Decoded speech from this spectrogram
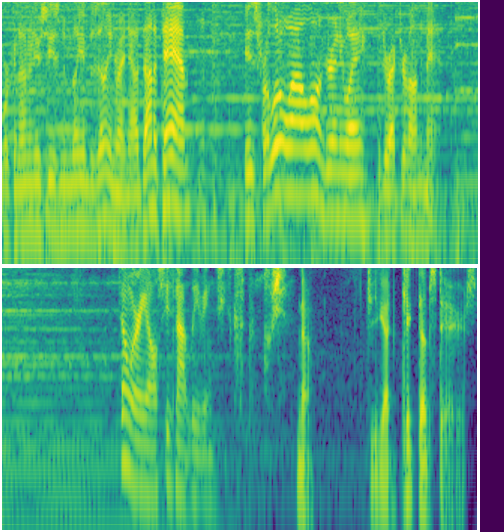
working on a new season of Million Bazillion right now. Donna Tam is, for a little while longer anyway, the director of On Demand. Don't worry, y'all. She's not leaving. She's got a promotion. No. She got kicked upstairs.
